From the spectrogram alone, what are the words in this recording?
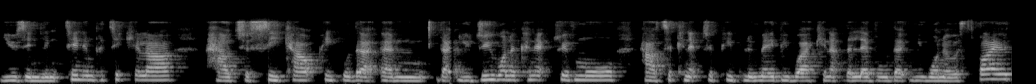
using LinkedIn in particular, how to seek out people that um, that you do want to connect with more, how to connect with people who may be working at the level that you want to aspire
